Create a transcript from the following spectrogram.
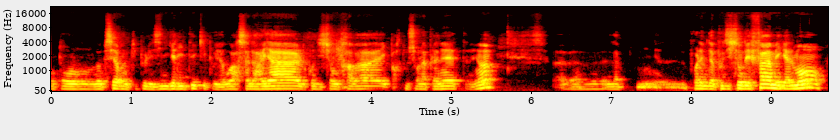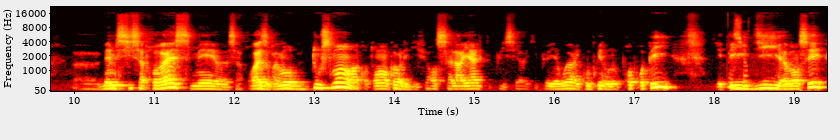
quand on observe un petit peu les inégalités qu'il peut y avoir salariales, conditions de travail partout sur la planète. Hein. Euh, le problème de la position des femmes également. Euh, même si ça progresse, mais ça progresse vraiment doucement, hein, quand on voit encore les différences salariales qu'il peut y avoir, y compris dans nos propres pays. Les pays dits avancés,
